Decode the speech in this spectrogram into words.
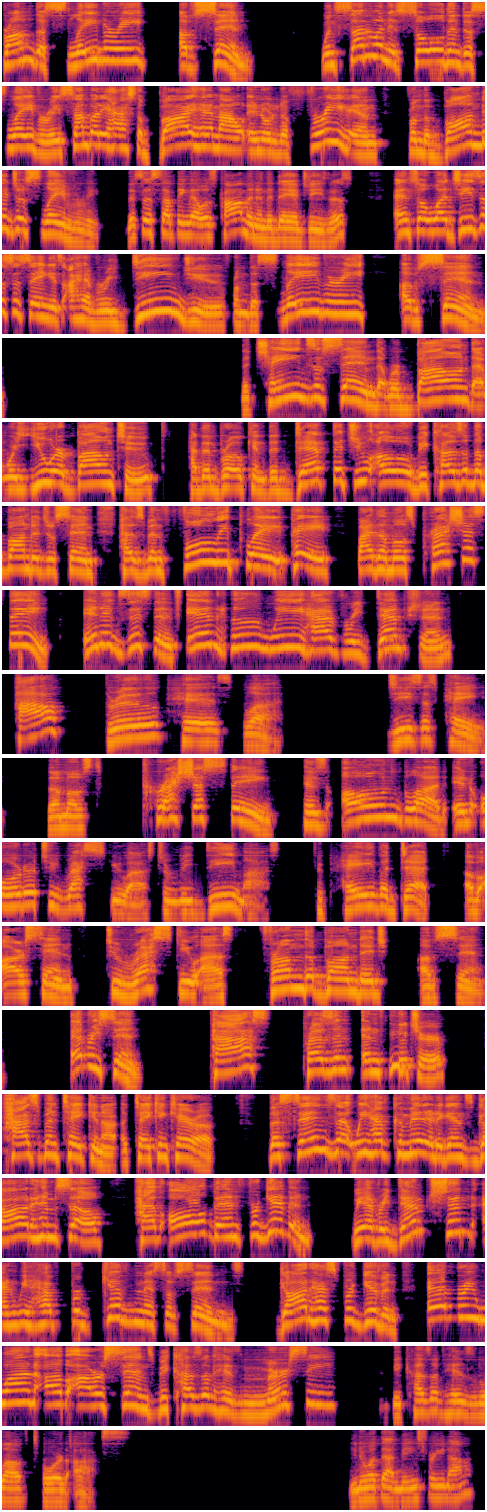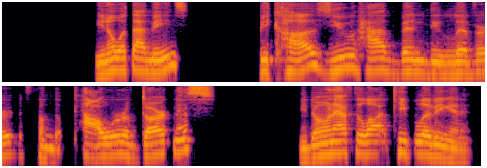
from the slavery of sin. When someone is sold into slavery, somebody has to buy him out in order to free him from the bondage of slavery. This is something that was common in the day of Jesus. And so what Jesus is saying is, I have redeemed you from the slavery of sin. The chains of sin that were bound, that were, you were bound to have been broken. The debt that you owe because of the bondage of sin has been fully paid by the most precious thing in existence in whom we have redemption. How? Through his blood. Jesus paid the most precious thing, his own blood in order to rescue us, to redeem us, to pay the debt of our sin, to rescue us from the bondage of sin. Every sin, past, present, and future, has been taken, uh, taken care of. The sins that we have committed against God himself have all been forgiven. We have redemption and we have forgiveness of sins. God has forgiven every one of our sins because of his mercy, because of his love toward us. You know what that means for you now? You know what that means? Because you have been delivered from the power of darkness, you don't have to keep living in it.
